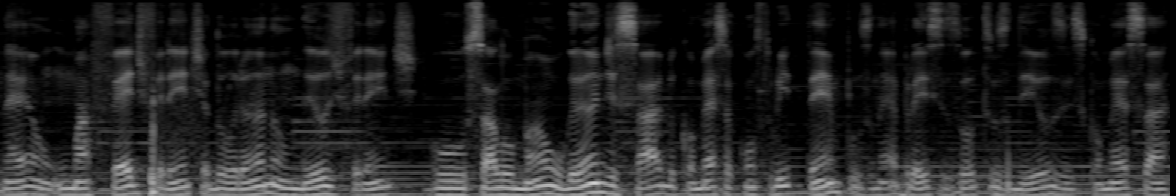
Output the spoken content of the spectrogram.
né, uma fé diferente, adorando um Deus diferente. O Salomão, o grande sábio, começa a construir templos né, para esses outros deuses, começa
